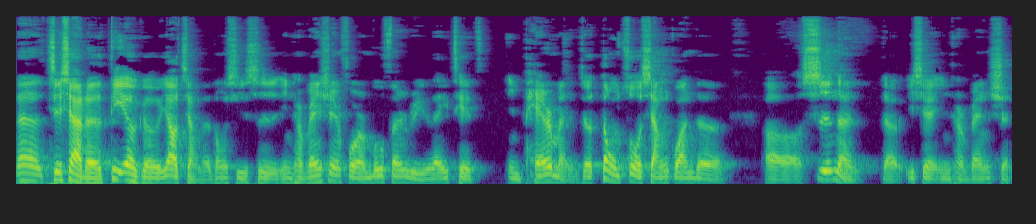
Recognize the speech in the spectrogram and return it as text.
那接下来的第二个要讲的东西是 intervention for movement related impairment，就动作相关的呃失能的一些 intervention。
